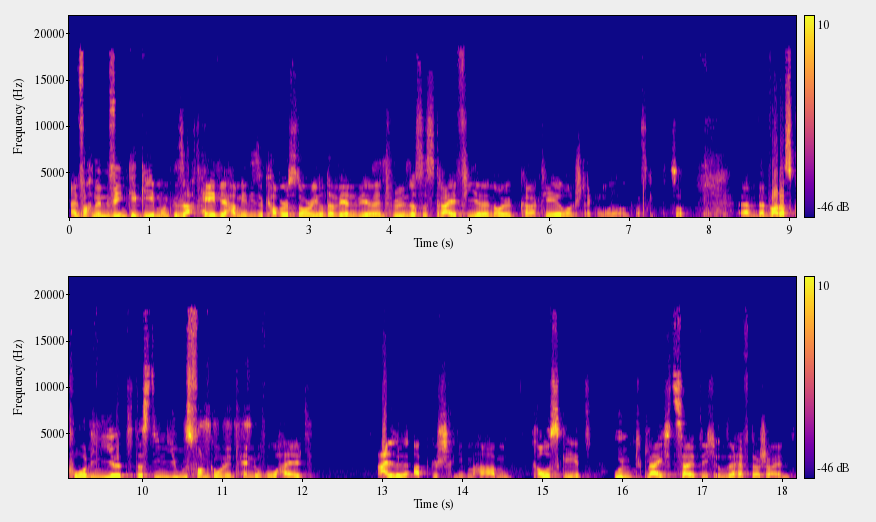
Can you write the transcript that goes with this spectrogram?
einfach einen Wink gegeben und gesagt, hey, wir haben hier diese Cover-Story und da werden wir enthüllen, dass es drei, vier neue Charaktere und Strecken oder irgendwas gibt. So. Ähm, dann war das koordiniert, dass die News von Go Nintendo, wo halt alle abgeschrieben haben, rausgeht und gleichzeitig unser Heft erscheint.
